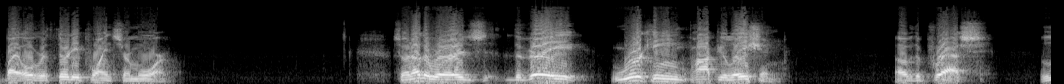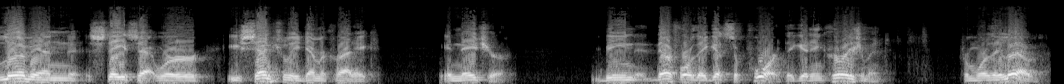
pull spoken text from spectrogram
by over 30 points or more. So in other words, the very working population of the press live in states that were essentially democratic in nature. Being therefore they get support, they get encouragement from where they live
